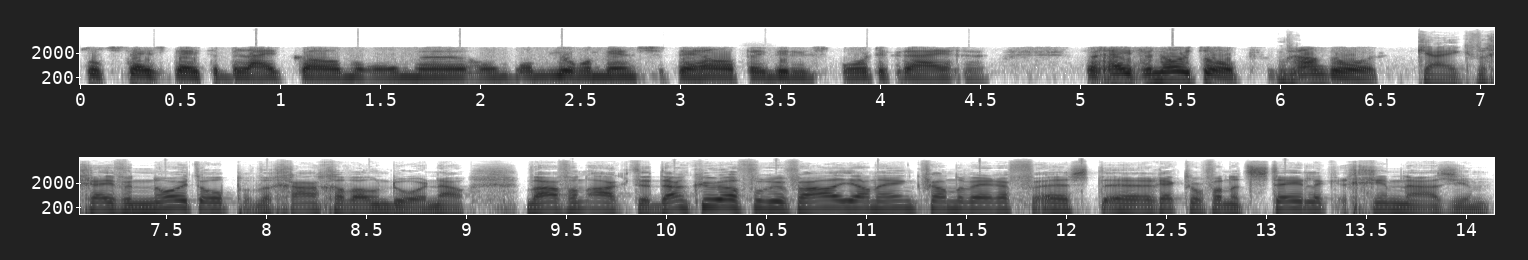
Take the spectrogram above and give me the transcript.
tot steeds beter beleid komen om, om, om jonge mensen te helpen en weer in het spoor te krijgen. We geven nooit op. We gaan door. Kijk, we geven nooit op. We gaan gewoon door. Nou, waarvan akte. Dank u wel voor uw verhaal, Jan Henk van der Werf, uh, rector van het Stedelijk Gymnasium.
